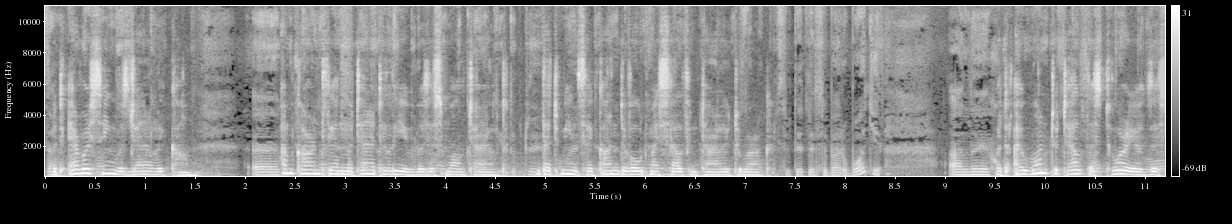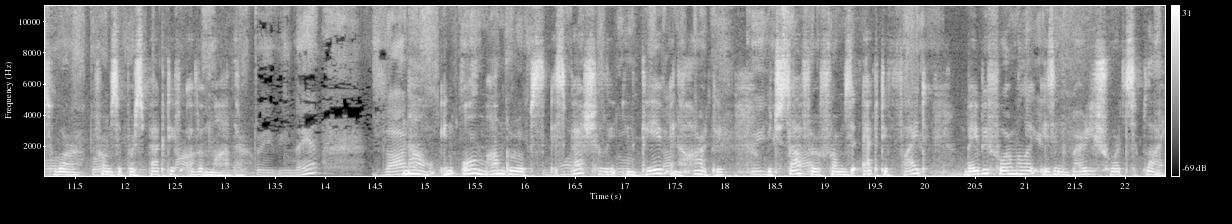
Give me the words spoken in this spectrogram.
But everything was generally calm. I'm currently on maternity leave with a small child. That means I can't devote myself entirely to work. But I want to tell the story of this war from the perspective of a mother. Now, in all mom groups, especially in Kiev and Kharkiv, which suffer from the active fight, baby formula is in very short supply.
